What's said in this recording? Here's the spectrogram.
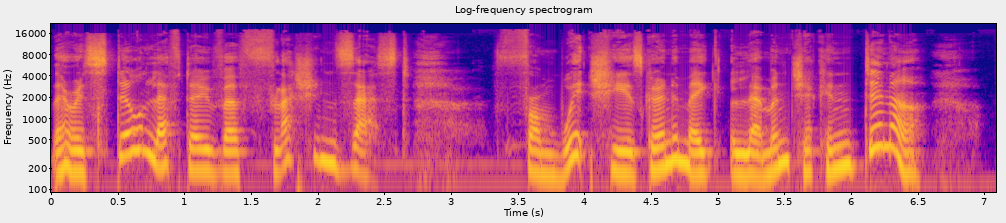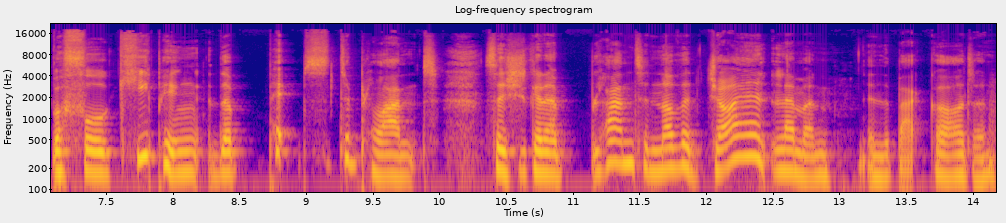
There is still leftover flesh and zest from which he is going to make lemon chicken dinner before keeping the pips to plant. So she's going to plant another giant lemon in the back garden.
